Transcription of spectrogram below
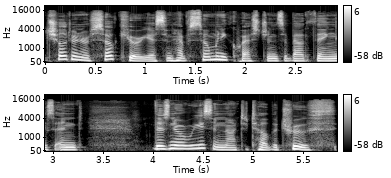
Children are so curious and have so many questions about things, and there's no reason not to tell the truth.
